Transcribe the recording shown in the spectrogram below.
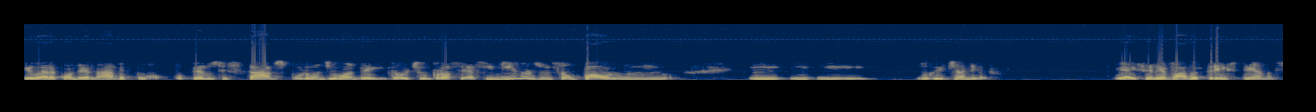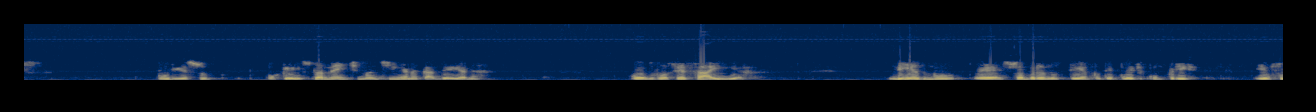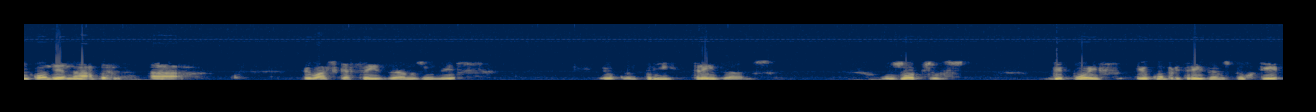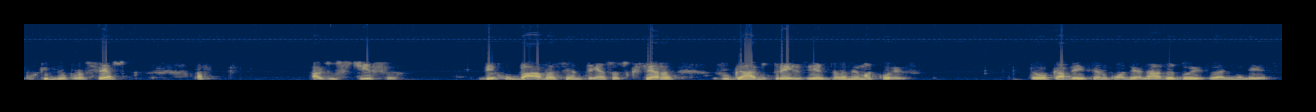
Eu era condenada por, por, pelos estados por onde eu andei. Então, eu tinha um processo em Minas, um em São Paulo, um em, em, em, no Rio de Janeiro. E aí você levava três penas. Por isso, porque isso também te mantinha na cadeia, né? Quando você saía mesmo é, sobrando tempo depois de cumprir, eu fui condenada a, eu acho que a seis anos e um mês. Eu cumpri três anos. Os outros, depois, eu cumpri três anos por quê? Porque meu processo, a, a justiça derrubava as sentenças, que se era julgado três vezes pela mesma coisa. Então eu acabei sendo condenada a dois anos e um mês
